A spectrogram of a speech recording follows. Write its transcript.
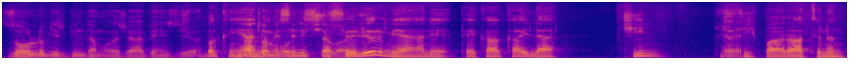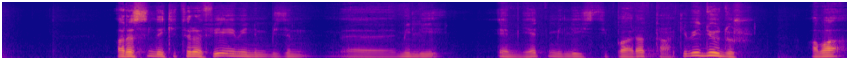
zorlu bir gündem olacağı benziyor. Bakın Bu yani NATO onun için söylüyorum ya hani PKK ile Çin Evet. istihbaratının arasındaki trafiği eminim bizim e, milli emniyet, milli istihbarat takip ediyordur. Ama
